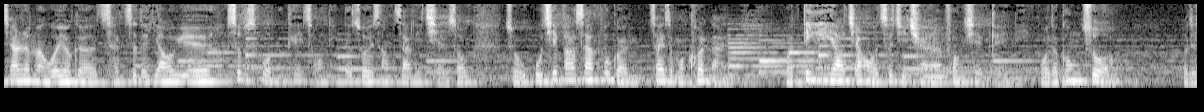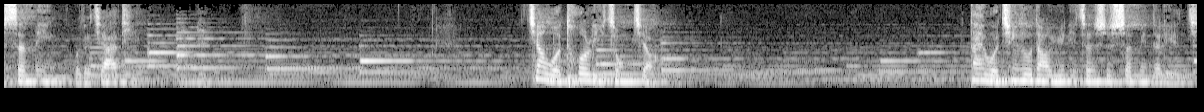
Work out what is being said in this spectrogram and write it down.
家人们，我有个诚挚的邀约，是不是我们可以从您的座位上站立起来，说主五七八三，不管再怎么困难，我定义要将我自己全然奉献给你，我的工作，我的生命，我的家庭，叫我脱离宗教，带我进入到与你真实生命的连接，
